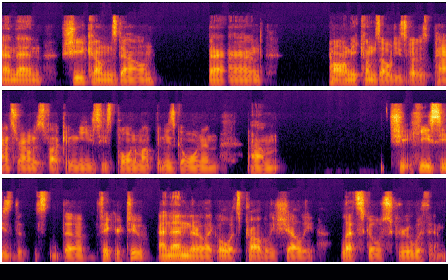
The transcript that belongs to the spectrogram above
and then she comes down and tommy comes out he's got his pants around his fucking knees he's pulling them up and he's going and um she he sees the the figure too and then they're like oh it's probably shelly let's go screw with him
